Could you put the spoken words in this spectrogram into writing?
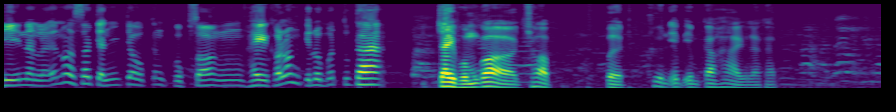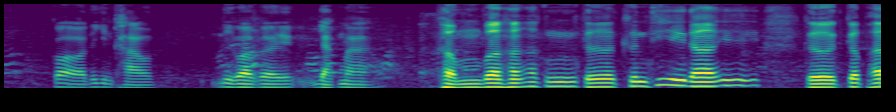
นี่นั่นแหละเนาะสาวจันทร์เจ้ากังกบซอง ให้เขาร้องจนหมดทุกท่าใจผมก็ชอบเปิดขึ้น FM 95 อยู่แล้วครับ ก็ได้ยินข่าว นี่ก็เลยอยากมาคำว่าฮักเกิดขึ้นที่ใด เกิดกับใคร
